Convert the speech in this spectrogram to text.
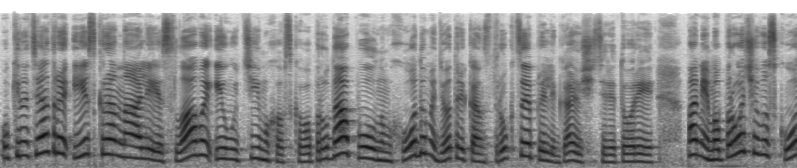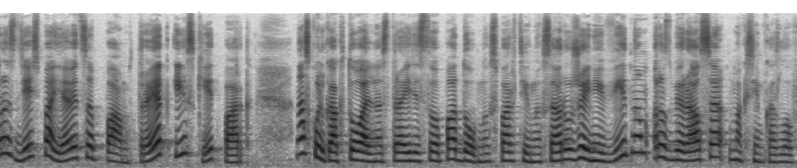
У кинотеатра «Искра» на аллее Славы и у Тимоховского пруда полным ходом идет реконструкция прилегающей территории. Помимо прочего, скоро здесь появится памп-трек и скейт-парк. Насколько актуально строительство подобных спортивных сооружений в Видном, разбирался Максим Козлов.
